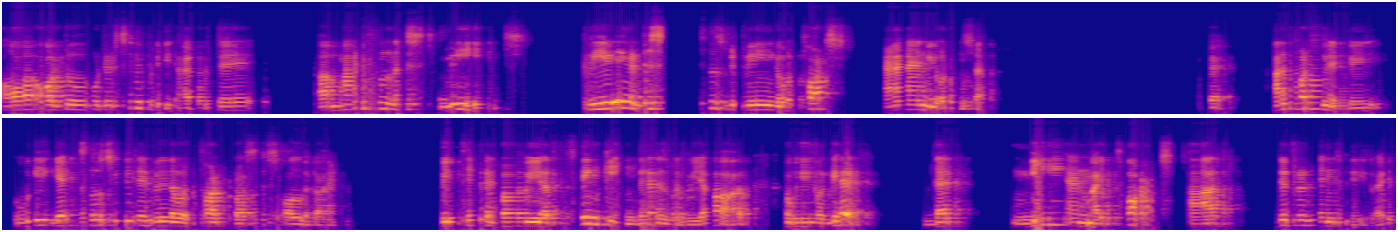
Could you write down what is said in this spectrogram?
Or, or to put it simply, I would say uh, mindfulness means creating a distance between your thoughts and your own self. Okay. Unfortunately, we get associated with our thought process all the time. We think that what we are thinking, that is what we are. We forget that me and my thoughts are different entities, right?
